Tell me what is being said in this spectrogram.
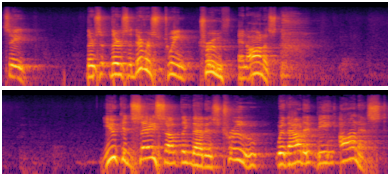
See, there's, there's a difference between truth and honesty. You can say something that is true without it being honest.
